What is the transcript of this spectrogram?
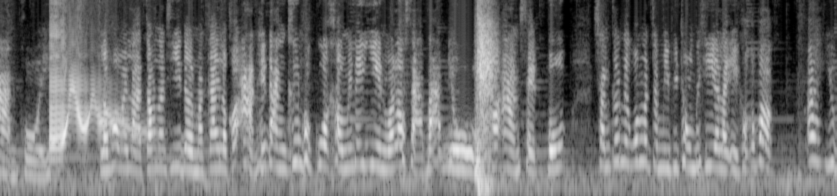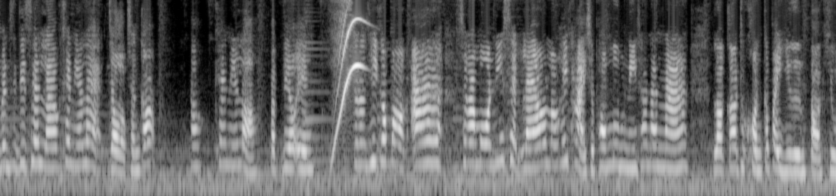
อ่านโพย แล้วพอเวลาเจ้าหน้าที่เดินมาใกล้เราก็อ่านให้ดังขึ้นเพราะกลัวเขาไม่ได้ยินว่าเราสาบานอยู่พออ่านเสร็จปุ๊บ ฉันก็นึกว่ามันจะมีพิธงพิธีอะไรอีกเขาก็บอกเอ้ยอยู่เป็นซิติเซนแล้วแค่นี้แหละ จบฉันก็ แค่นี้เหรอแป๊บเดียวเอง เจ้าหน้าที่ก็บอกอ่าชนาโมนี่เสร็จแล้วเราให้ถ่ายเฉพาะมุมนี้เท่านั้นนะ แล้วก็ทุกคนก็ไปยืนต่อคิว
